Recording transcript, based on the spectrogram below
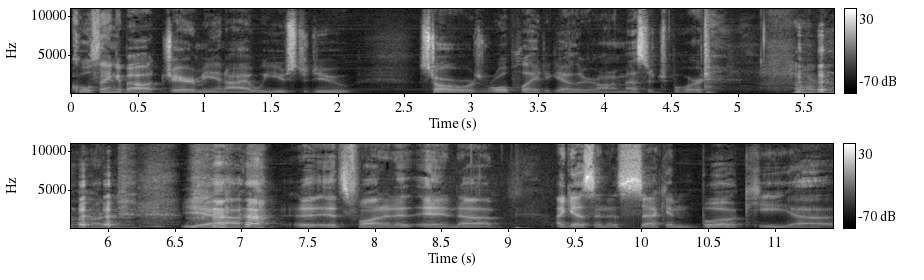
Cool thing about Jeremy and I, we used to do Star Wars role play together on a message board. Oh god. yeah, it's fun, and it, and uh, I guess in his second book, he uh,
